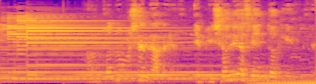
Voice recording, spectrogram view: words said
Autónomos en la red, episodio 115.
